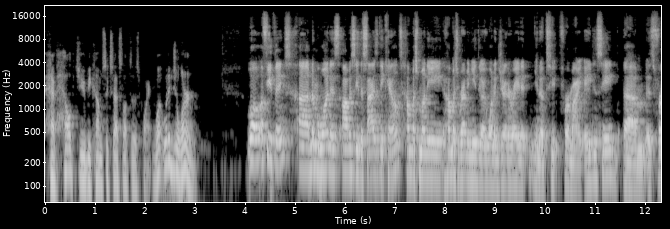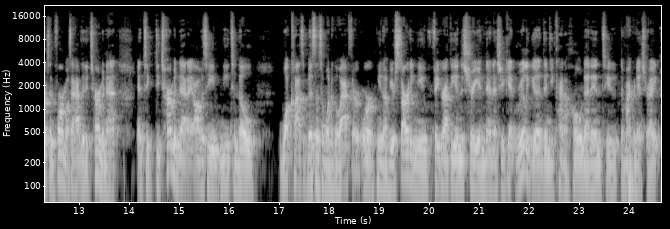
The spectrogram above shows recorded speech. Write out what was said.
have helped you become successful up to this point? What what did you learn? Well, a few things. Uh, number one is obviously the size of the accounts. How much money, how much revenue do I want to generate it, you know, to, for my agency? Um, is first and foremost, I have to determine that. And to determine that, I obviously need to know what class of business I want to go after. Or, you know, if you're starting new, figure out the industry. And then as you get really good, then you kind of hone that into the micro niche, right?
